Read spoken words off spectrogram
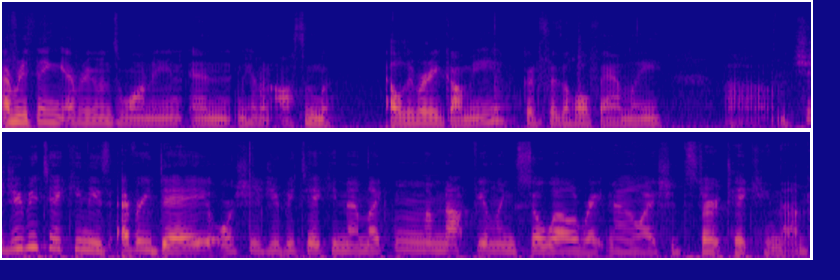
everything everyone's wanting. And we have an awesome elderberry gummy, good for the whole family. Um, should you be taking these every day, or should you be taking them like, mm, I'm not feeling so well right now, I should start taking them?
